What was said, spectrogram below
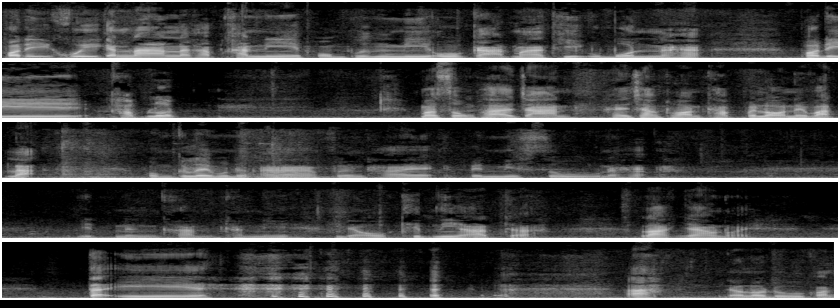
พอดีคุยกันนานแล้วครับ คันนี้ผมเพิ่งมีโอกาสมาที่อุบลนะฮะ พอดีขับรถ มาส่งพระอาจารย์ให้ช่างทอนขับไปรอในวัดละ ผมก็เลยมาดูอ่าเฟืองท้ายเป็นมิตซูนะฮะ อีกหนึ่งคันคันนี้ เดี๋ยวคลิปนี้อาจจะลากยาวหน่อย ต่เอ๋อะ เดี๋ยวเราดูก่อน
